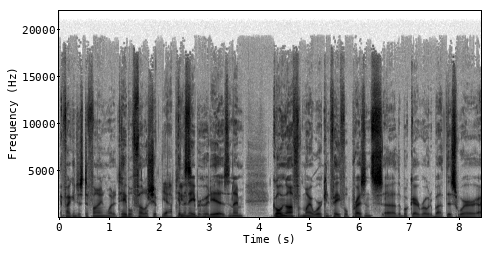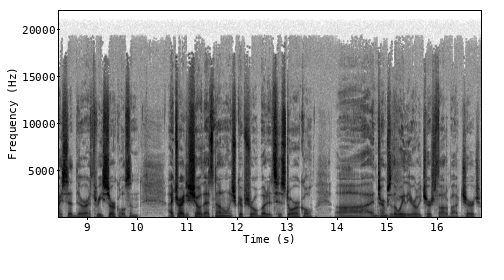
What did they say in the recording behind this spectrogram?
if I can just define what a table fellowship Yeah, in the neighborhood is, and I'm going off of my work in faithful presence, uh, the book I wrote about this, where I said there are three circles, and I tried to show that's not only scriptural but it's historical uh, in terms of the way the early church thought about church.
